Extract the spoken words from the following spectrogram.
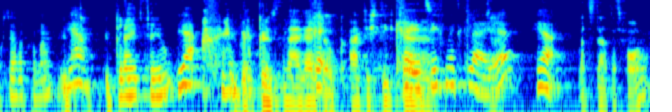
ook zelf gemaakt? U, Ja. U kleidt veel? Ja. U bent kunstenares Cre- ook, artistiek. eh, Creatief met klei, ja. hè? Ja. wat staat dat voor?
